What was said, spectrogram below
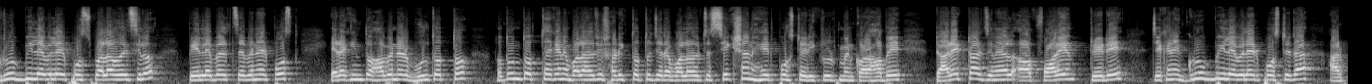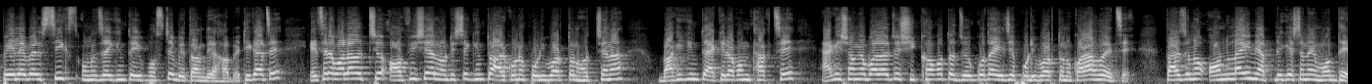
Group B লেভেলের পোস্ট বলা হয়েছিল, পে লেভেল সেভেনের পোস্ট। এটা কিন্তু হবে না ভুল তথ্য। নতুন তথ্য এখানে বলা হয়েছে, সঠিক তথ্য যেটা বলা হচ্ছে সেকশন হেড পোস্টে রিক্রুটমেন্ট করা হবে ডাইরেক্টর জেনারেল অফ ফরেন ট্রেডে যেখানে গ্রুপ বি লেভেলের পোস্ট এটা, আর পে লেভেল সিক্স অনুযায়ী কিন্তু এই পোস্টে বেতন দেওয়া হবে, ঠিক আছে? এছাড়া বলা হচ্ছে অফিসিয়াল নোটিশে কিন্তু আর কোনো পরিবর্তন হচ্ছে না, বাকি কিন্তু একই রকম থাকছে। একই সঙ্গে বলা হচ্ছে, শিক্ষাগত যোগ্যতা এই যে পরিবর্তন করা হয়েছে, তার জন্য অনলাইন অ্যাপ্লিকেশনের মধ্যে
